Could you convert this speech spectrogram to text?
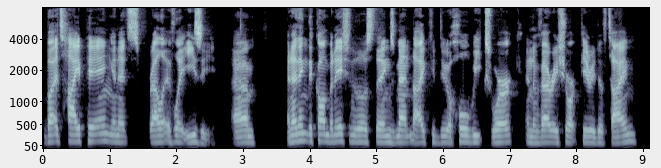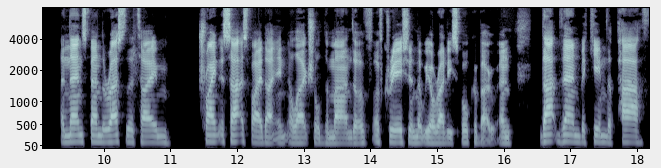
but it's high paying and it's relatively easy. Um, and I think the combination of those things meant that I could do a whole week's work in a very short period of time and then spend the rest of the time trying to satisfy that intellectual demand of, of creation that we already spoke about. And that then became the path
